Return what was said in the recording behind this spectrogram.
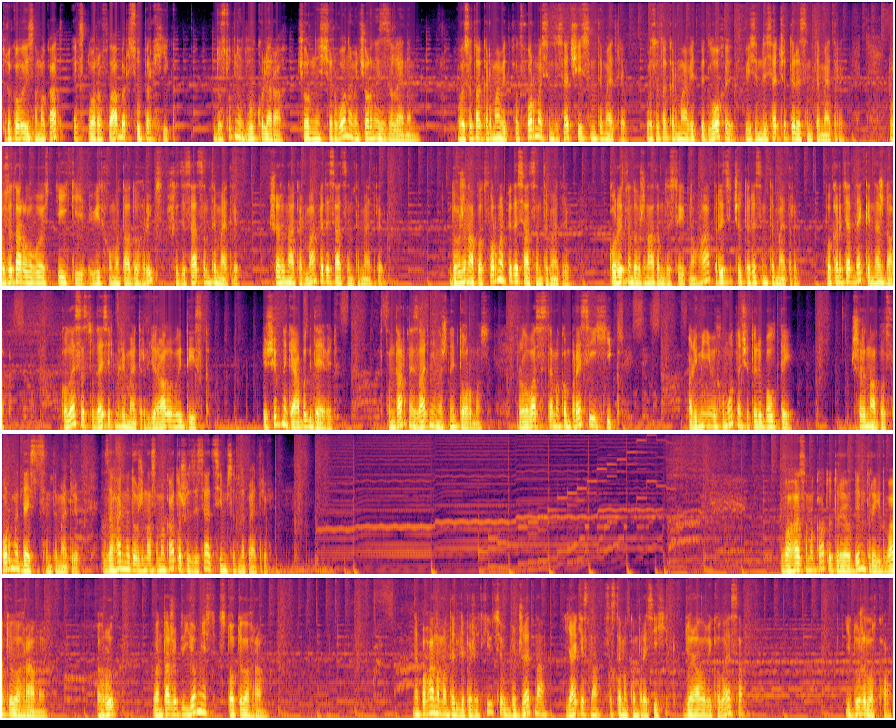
Трюковий самокат Explorer Flabber Super Hick. Доступний в двох кольорах: чорний з червоним і чорний з зеленим. Висота керма від платформи 76 см. Висота керма від підлоги 84 см. Висота рулової стійки від хомота до грипс 60 см. Ширина керма 50 см. Довжина платформи 50 см. Корисна довжина там, де стоїть нога 34 см. Покриття деки наждак. Колеса 110 мм, дюраловий диск. Підшипники ABEC 9. Стандартний задній ножний тормоз. Рулова система компресії HIC. Алюмінієвий хомут на 4 болти. Ширина платформи 10 см. Загальна довжина самокату 67 см. Вага самокату 3,1-3,2 кг. Гру... Вантажопідйомність 100 кг. Непогана модель для початківців, бюджетна, якісна, система компресії хік, дюралові колеса і дуже легка.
